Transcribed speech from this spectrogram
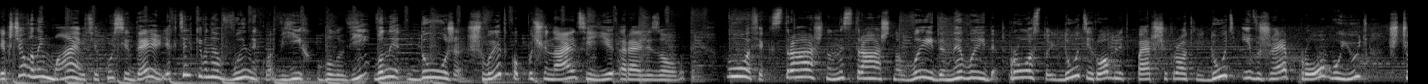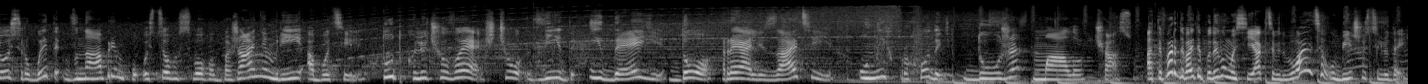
Якщо вони мають якусь ідею, як тільки вона виникла в їх голові, вони дуже швидко починають її реалізовувати. Пофіг, страшно, не страшно, вийде, не вийде. Просто йдуть і роблять перші кроки, йдуть і вже пробують щось робити в напрямку ось цього свого бажання, мрії або цілі. Тут ключове, що від ідеї до реалізації у них проходить дуже мало часу. А тепер давайте подивимося, як це відбувається у більшості людей.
